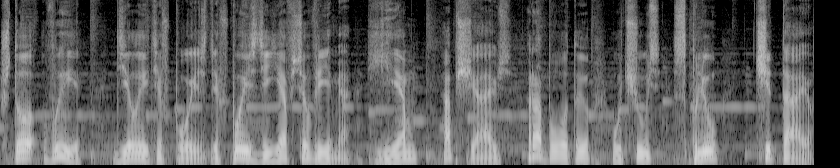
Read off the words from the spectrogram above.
Что вы делаете в поезде? В поезде я все время ем, общаюсь, работаю, учусь, сплю, читаю.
